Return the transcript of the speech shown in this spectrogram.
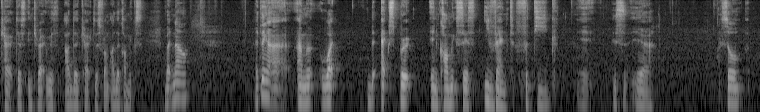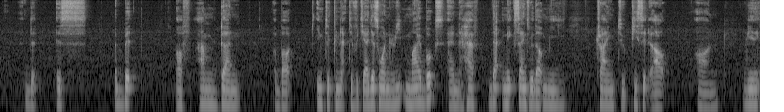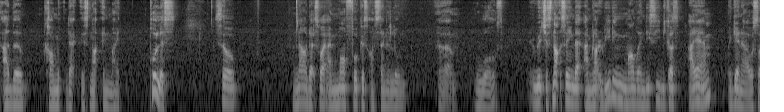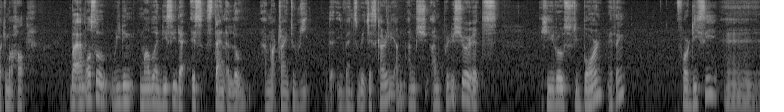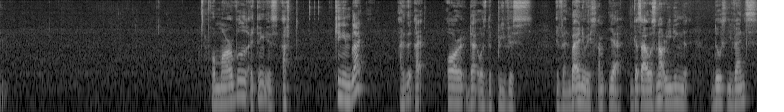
characters interact with other characters from other comics. But now, I think I, I'm what the expert in comics says event fatigue. Is yeah. So, the is a bit of I'm done about interconnectivity. I just want to read my books and have that make sense without me trying to piece it out on reading other comic that is not in my pull list. So now that's why I'm more focused on standalone um, worlds, which is not saying that I'm not reading Marvel and DC because I am. Again, I was talking about Hulk, but I'm also reading Marvel and DC that is standalone. I'm not trying to read the events, which is currently I'm I'm I'm pretty sure it's Heroes Reborn, I think, for DC and for Marvel, I think is after King in Black. I th- I or that was the previous event. But anyways, um yeah, because I was not reading those events,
